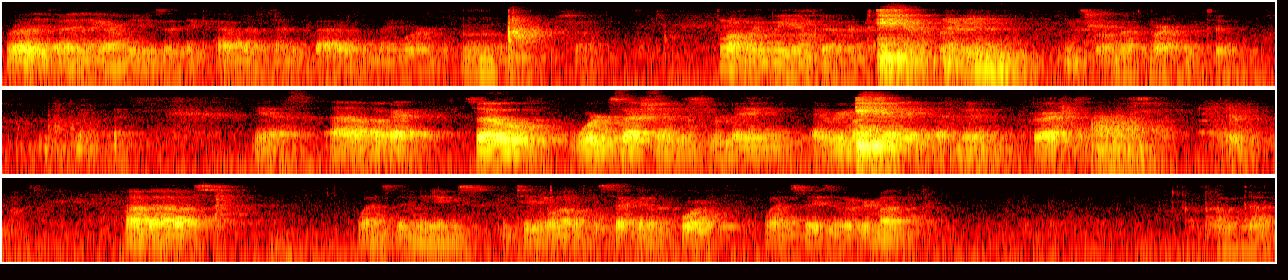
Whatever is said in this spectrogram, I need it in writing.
Really, if anything, our meetings, I think, have been attended better than they were, so. well, I mean, we aim to entertain everybody, so that's part of it too. Yes, uh, okay. So, work sessions remain every Monday at noon, correct? Yep. How about Wednesday meetings, continue on with the second and fourth Wednesdays of every month? Fine with that?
